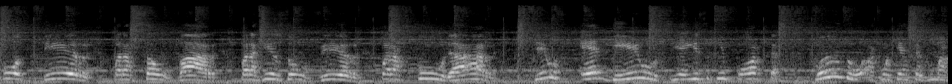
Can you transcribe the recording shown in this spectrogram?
poder para salvar, para resolver, para curar. Deus é Deus e é isso que importa. Quando acontece alguma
